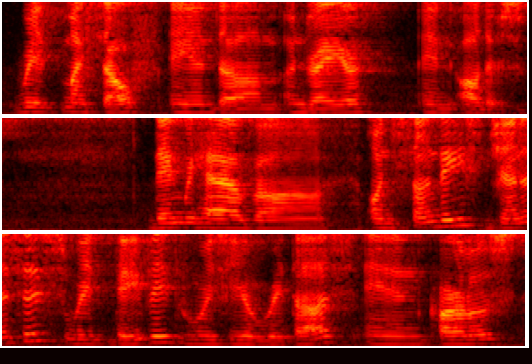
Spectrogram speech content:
with myself and um, Andrea and others. Then we have uh, on Sundays Genesis with David, who is here with us, and Carlos.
